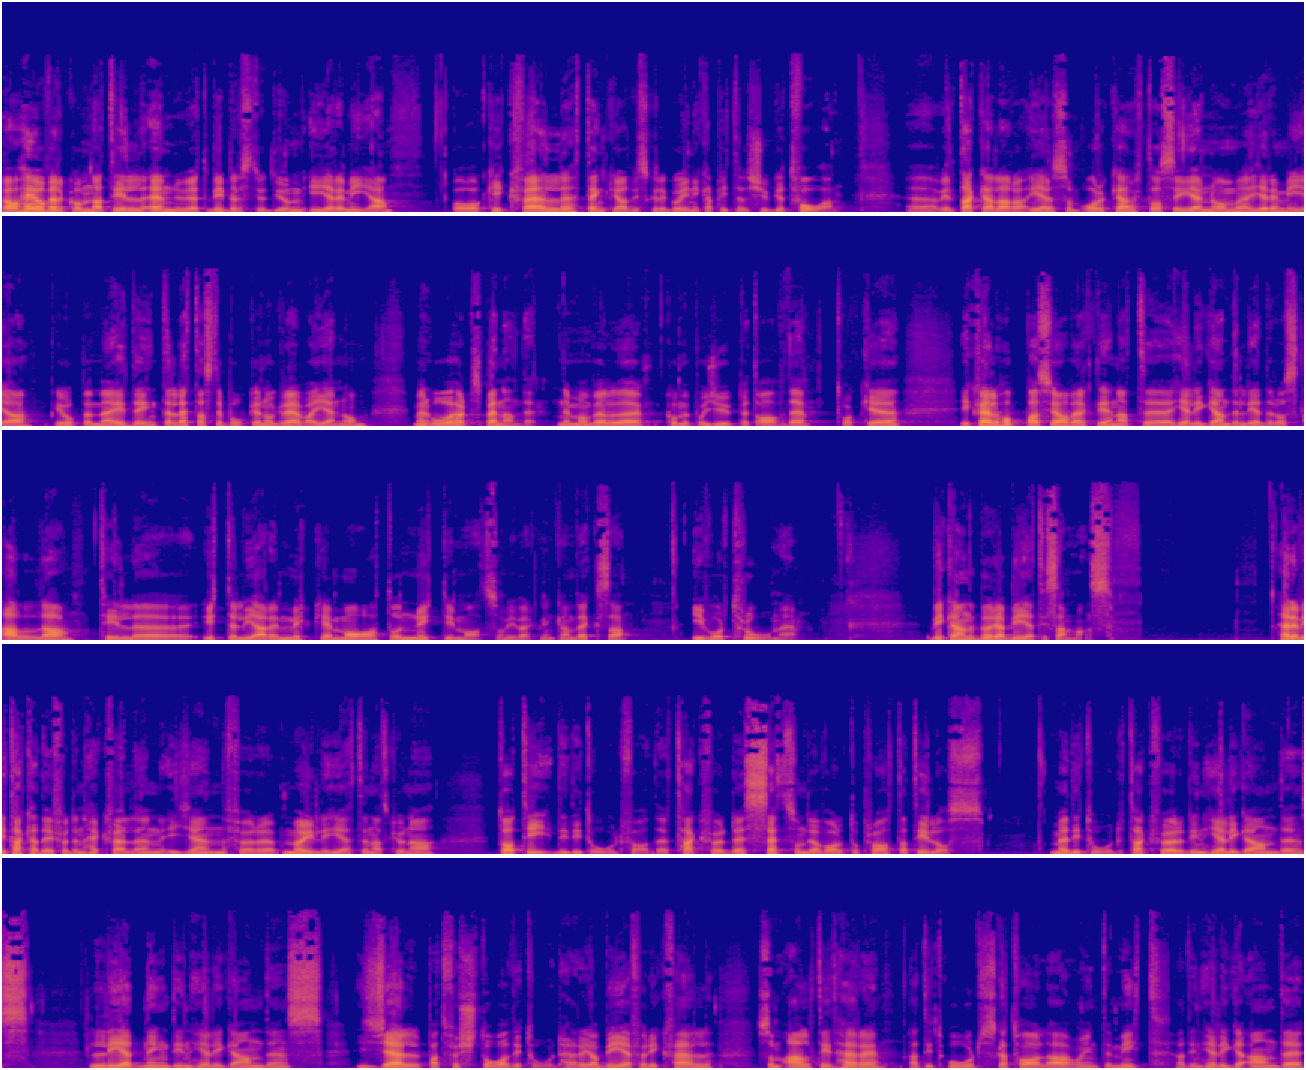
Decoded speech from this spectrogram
Ja, hej och välkomna till ännu ett bibelstudium i Jeremia. Och ikväll tänker jag att vi skulle gå in i kapitel 22. Jag eh, vill tacka alla er som orkar ta sig igenom Jeremia ihop med mig. Det är inte lättaste boken att gräva igenom, men oerhört spännande när man väl eh, kommer på djupet av det. Och eh, ikväll hoppas jag verkligen att heliganden leder oss alla till eh, ytterligare mycket mat och nyttig mat som vi verkligen kan växa i vår tro med. Vi kan börja be tillsammans. Herre, vi tackar dig för den här kvällen igen, för eh, möjligheten att kunna ta tid i ditt ord, Fader. Tack för det sätt som du har valt att prata till oss med ditt ord. Tack för din heliga Andens ledning, din heliga Andens hjälp att förstå ditt ord. Herre, jag ber för ikväll, som alltid Herre, att ditt ord ska tala och inte mitt, att din heliga Ande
